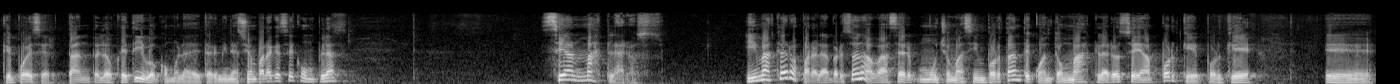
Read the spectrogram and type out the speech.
que puede ser tanto el objetivo como la determinación para que se cumpla, sean más claros. Y más claros para la persona va a ser mucho más importante cuanto más claro sea. Porque eh,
